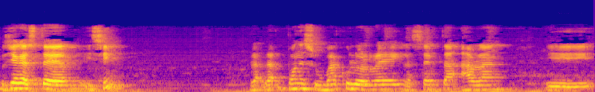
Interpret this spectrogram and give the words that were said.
Pues llega Esther y sí, pone su báculo el rey, la acepta, hablan y,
